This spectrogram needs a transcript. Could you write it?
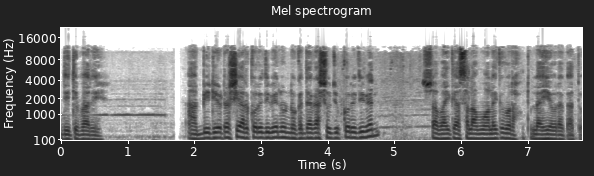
দিতে পারি। আর ভিডিওটা শেয়ার করে দিবেন, অন্যকে দেখার সুযোগ করে দিবেন। সবাইকে আসসালামু আলাইকুম রহমতুল্লাহি বারাকাতু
